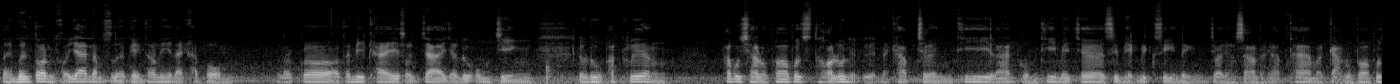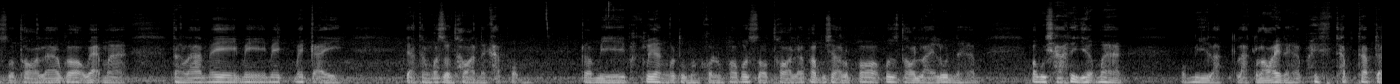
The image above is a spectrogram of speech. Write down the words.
ในเบื้องต้นขออนุญาตนำเสนอเพียงเท่านี้นะครับผม แล้วก็ถ้ามีใครสนใจอยากดูองค์จริงหรือดูพระเครื่องพระบูชาหลวงพ่อพุทธทรรุ่นอื่นๆนะครับ เชิญที่ร้านผมที่เมเจอร์ซีเพ็กบิ๊กซีหนึ่งจอดอย่างซาวนะครับ ถ้ามากราบหลวงพ่อพุทธโสธรแล้วก็แวะมาทางร้านไม่ไม่ไม่ไม่ไกลจากทางวัดโสธรนะครับผมก็มีพระเครื่องวัตถุมงคลหลวงพ่อพุทธโสธรและพระบูชาหลวงพ่อพุทธโสธรหลายรุ่นนะครับพระบูชาที่เยอะมาก ผมมีหลักหลักร้อยนะครับทับทับแต่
